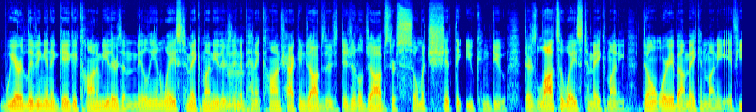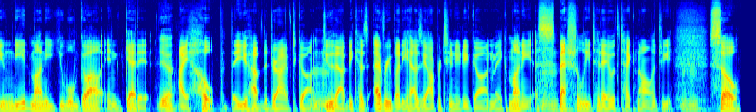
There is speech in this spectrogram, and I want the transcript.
we are living in a gig economy. There's a million ways to make money. There's mm-hmm. independent contracting jobs, there's digital jobs, there's so much shit that you can do. There's lots of ways to make money. Don't worry about making money. If you need money, you will go out and get it. Yeah. I hope that you have the drive to go out and do mm-hmm. that because everybody has the opportunity to go out and make money, mm-hmm. especially today with technology. So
